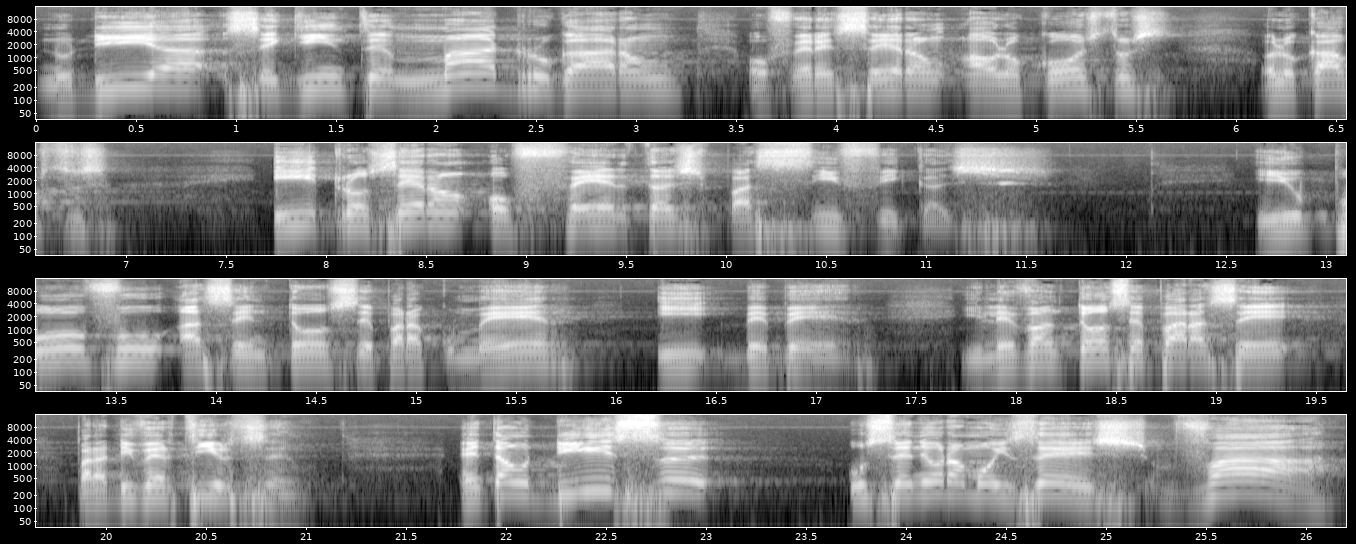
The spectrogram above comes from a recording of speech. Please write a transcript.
No dia seguinte, madrugaram, ofereceram holocaustos, holocaustos e trouxeram ofertas pacíficas. E o povo assentou-se para comer e beber, e levantou-se para se para divertir-se. Então disse o Senhor a Moisés: Vá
